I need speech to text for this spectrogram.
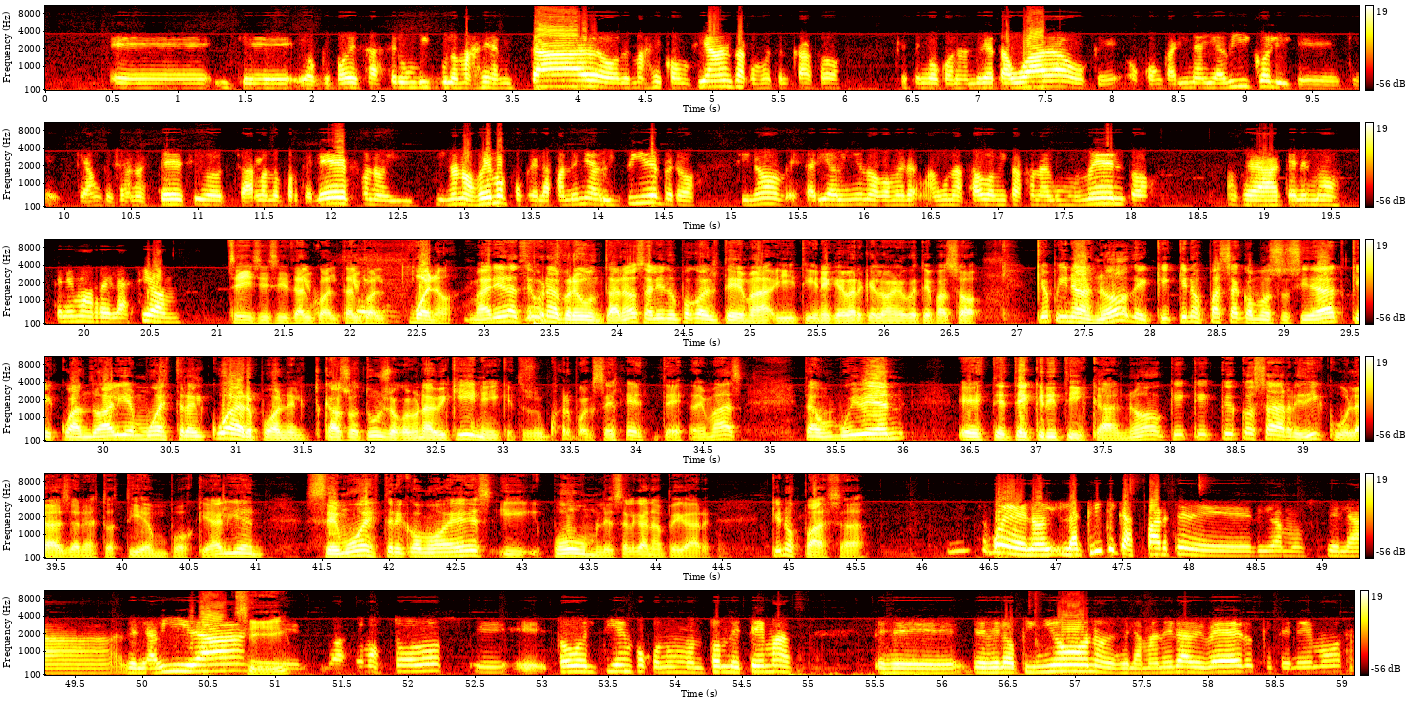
eh, y que, o que podés hacer un vínculo más de amistad o de más de confianza, como es el caso que tengo con Andrea Tahuada o que o con Karina Iavicoli, que, que, que aunque ya no esté, sigo charlando por teléfono y, y no nos vemos porque la pandemia lo impide, pero si no, estaría viniendo a comer algún asado a mi casa en algún momento. O sea, tenemos tenemos relación. Sí, sí, sí, tal cual, tal cual. Bueno, Mariana, tengo una pregunta, ¿no? Saliendo un poco del tema y tiene que ver con lo único que te pasó. ¿Qué opinas, no? De qué, qué nos pasa como sociedad que cuando alguien muestra el cuerpo, en el caso tuyo con una bikini, que esto es un cuerpo excelente, además, está muy bien, este, te critican, ¿no? ¿Qué, qué, qué cosa ridícula ya en estos tiempos, que alguien se muestre como es y ¡pum! le salgan a pegar. ¿Qué nos pasa? Bueno, la crítica es parte de, digamos, de la, de la vida, Sí. eh, lo hacemos todos, eh, eh, todo el tiempo con un montón de temas, desde, desde la opinión o desde la manera de ver que tenemos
